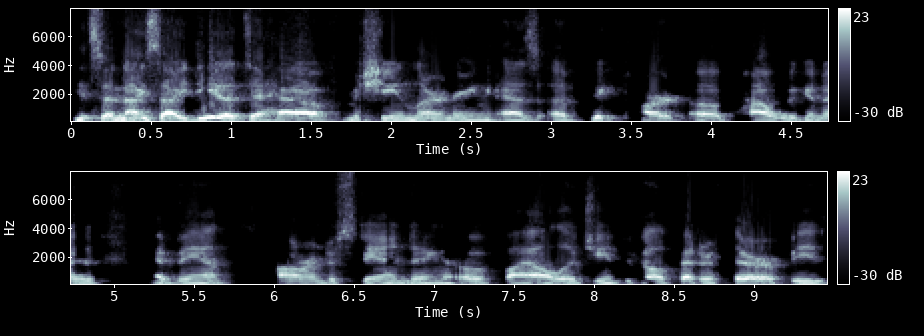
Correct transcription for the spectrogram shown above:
it's a nice idea to have machine learning as a big part of how we're going to advance our understanding of biology and develop better therapies.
